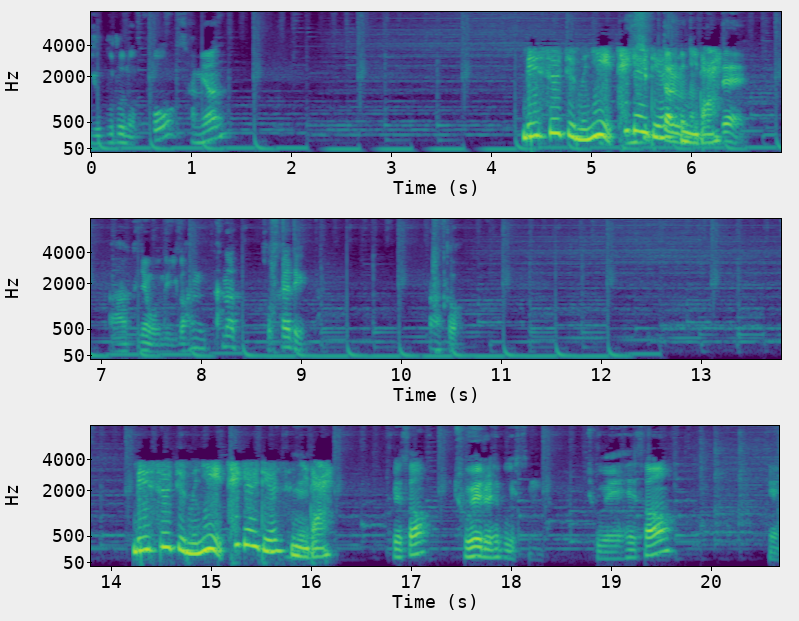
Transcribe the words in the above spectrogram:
6으로 놓고 사면 매수 주문이 20달러 체결되었습니다. 아 그냥 오늘 이거 한, 하나 더 사야 되겠다. 하나 더. 매수 주문이 체결되었습니다. 그래서 조회를 해보겠습니다. 조회해서 예,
